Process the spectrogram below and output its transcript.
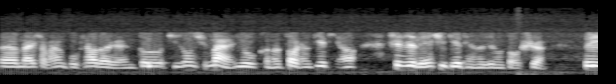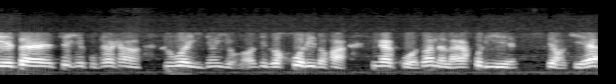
呃买小盘股票的人都集中去卖，又可能造成跌停，甚至连续跌停的这种走势。所以在这些股票上，如果已经有了这个获利的话，应该果断的来获利了结，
